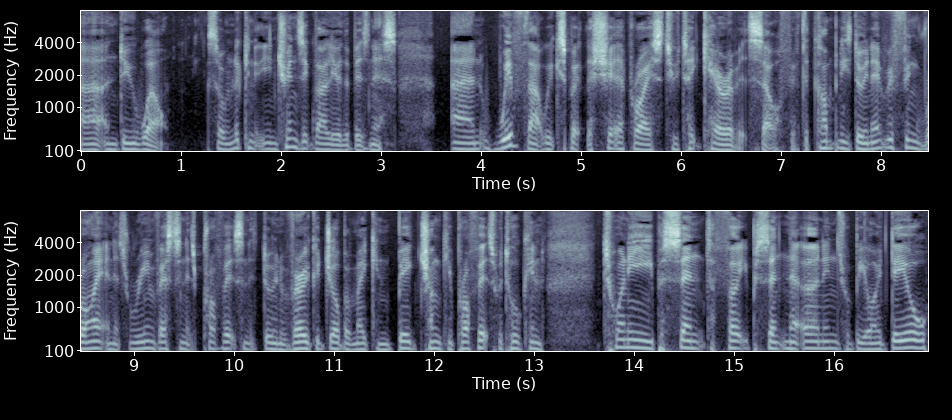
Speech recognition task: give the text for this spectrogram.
uh, and do well. So I'm looking at the intrinsic value of the business, and with that, we expect the share price to take care of itself. If the company's doing everything right and it's reinvesting its profits and it's doing a very good job of making big, chunky profits, we're talking 20% to 30% net earnings would be ideal.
